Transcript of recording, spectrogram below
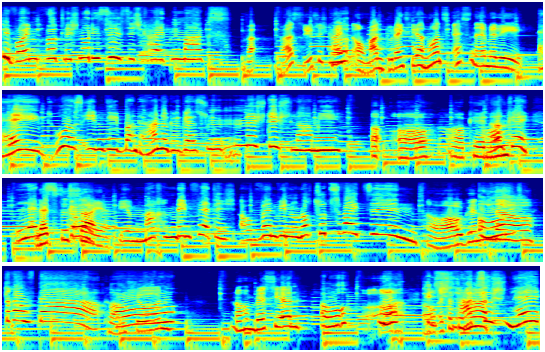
wir wollen wirklich nur die Süßigkeiten, Max. Wa was? Süßigkeiten? Oh Mann, du denkst wieder nur ans Essen, Emily. Hey, du hast eben die Banane gegessen, nicht ich, Lami. Oh, oh, okay, dann. Okay, let's Letztes go. Seil. Wir machen den fertig, auch wenn wir nur noch zu zweit sind. Oh, genau. Drauf da! Komm oh. schon. Noch ein bisschen. Oh, Oh, ne? warum ich ist das so hart? so schnell.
